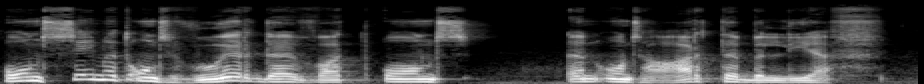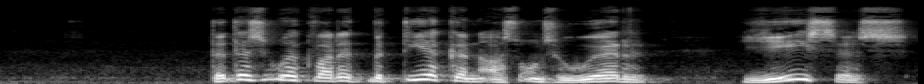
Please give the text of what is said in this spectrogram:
Ons sê met ons woorde wat ons in ons harte beleef. Dit is ook wat dit beteken as ons hoor Jesus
